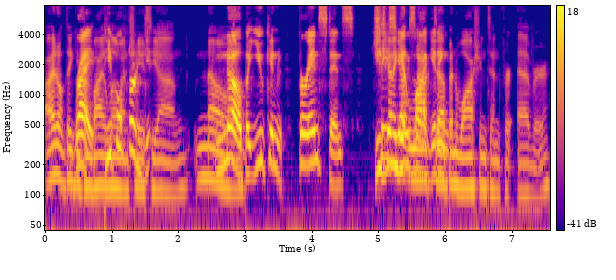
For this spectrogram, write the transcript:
I don't think you Right, can buy people low on forget- Chase Young. No, No, but you can. For instance, he's Chase gonna get locked getting up in Washington forever.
